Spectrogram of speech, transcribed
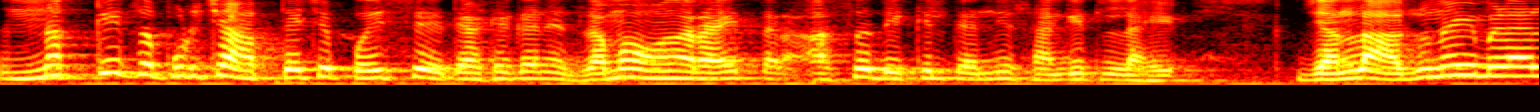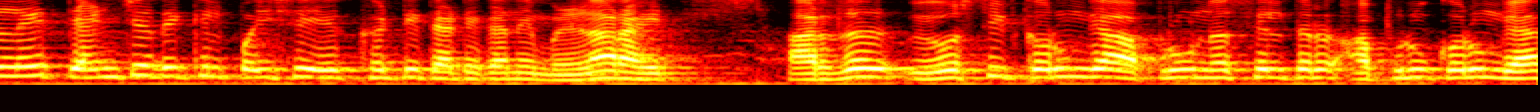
नक्कीच पुढच्या हप्त्याचे पैसे त्या ठिकाणी जमा होणार आहेत. तर असं देखील त्यांनी सांगितलेलं आहे. ज्यांना अजूनही मिळाले नाही त्यांचे देखील पैसे एकखट्टी त्या ठिकाणी मिळणार आहेत. अर्ज व्यवस्थित करून घ्या अप्रूव्ह नसेल तर अप्रूव्ह करून घ्या.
